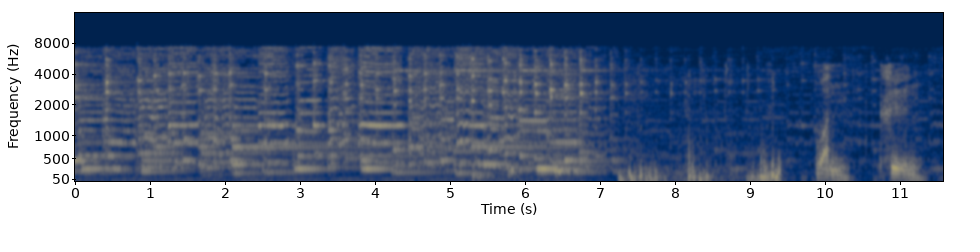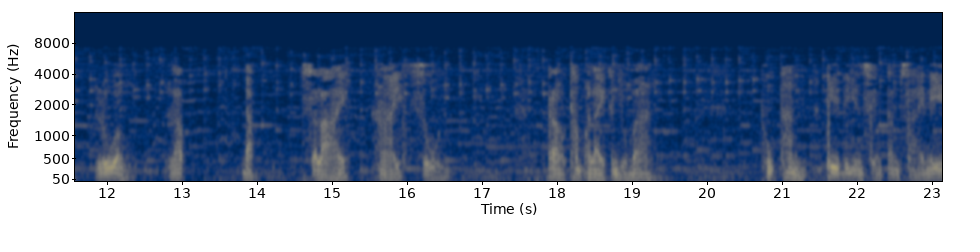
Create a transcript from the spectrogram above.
วันคืน ล่วงลับ ดับ สลาย หายสูญเราทำอะไรกันอยู่บ้าง ทุกท่านที่ได้ยินเสียงตามสายนี้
